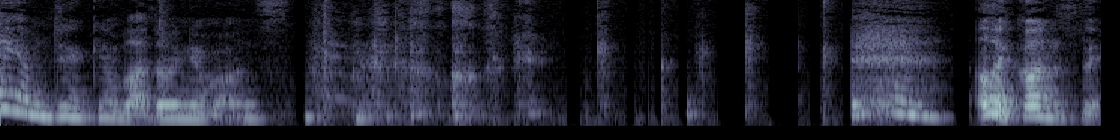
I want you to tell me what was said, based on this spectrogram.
I am drinking blood of newborns. like, honestly.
